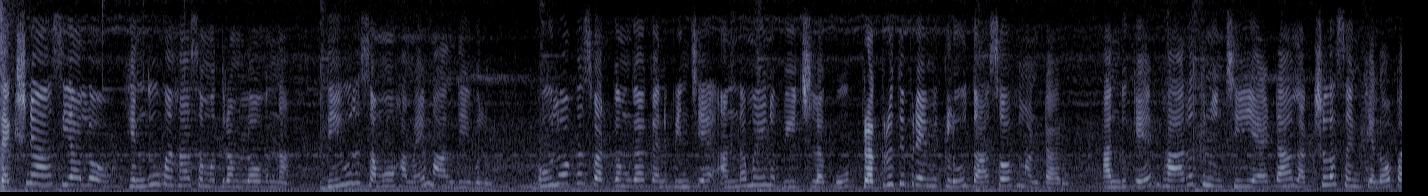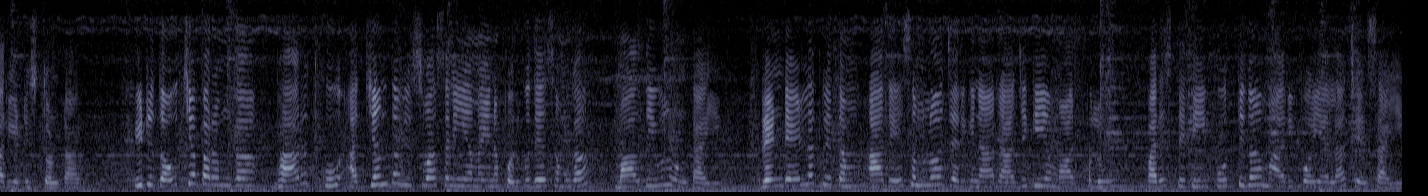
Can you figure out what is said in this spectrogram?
దక్షిణ ఆసియాలో హిందూ మహాసముద్రంలో ఉన్న దీవుల సమూహమే మాల్దీవులు. భూలోక స్వర్గంగా కనిపించే అందమైన బీచ్లకు ప్రకృతి ప్రేమికులు దాసోహం అంటారు. అందుకే భారత్ నుంచి ఏటా లక్షల సంఖ్యలో పర్యటిస్తుంటారు. ఇటు దౌత్యపరంగా భారత్కు అత్యంత విశ్వసనీయమైన పొరుగు దేశంగా మాల్దీవులు ఉంటాయి. రెండేళ్ళ క్రితం ఆ దేశంలో జరిగిన రాజకీయ మార్పులు పరిస్థితి పూర్తిగా మారిపోయేలా చేశాయి.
